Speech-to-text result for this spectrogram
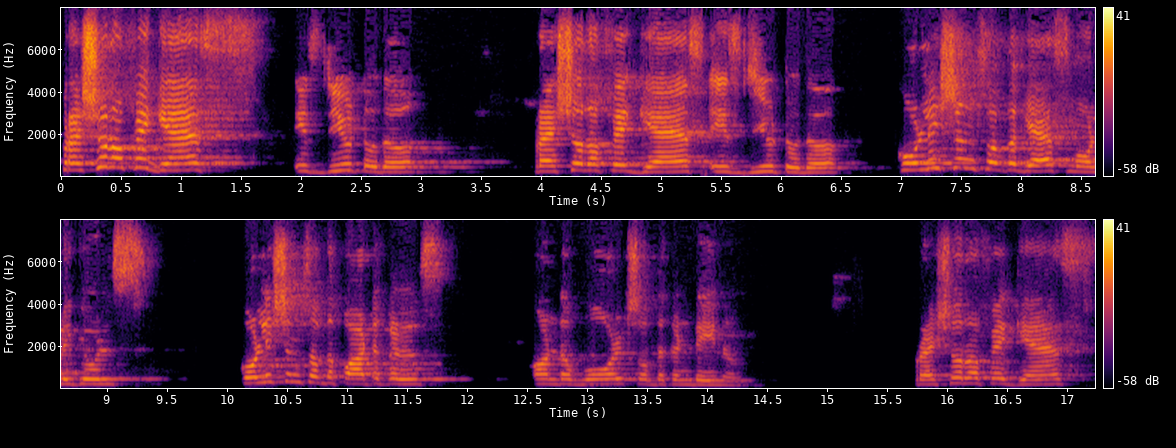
Pressure of a gas is due to the pressure of a gas is due to the collisions of the gas molecules, collisions of the particles on the walls of the container. Pressure of a gas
